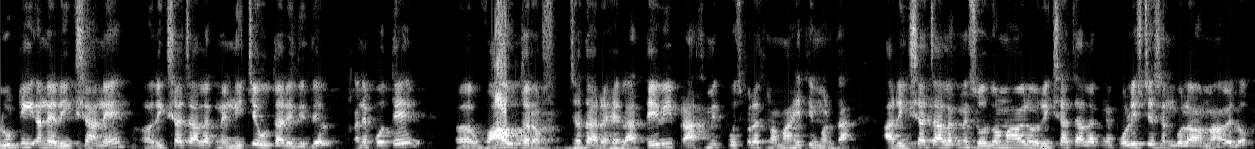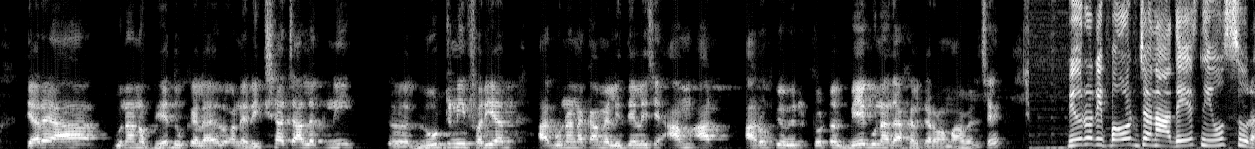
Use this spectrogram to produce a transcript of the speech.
લૂંટી અને રિક્ષાને રિક્ષા ચાલકને નીચે ઉતારી દીધેલ અને પોતે વાવ તરફ જતા રહેલા તેવી પ્રાથમિક પૂછપરછમાં માહિતી મળતા આ રિક્ષા ચાલકને શોધવામાં આવેલો, રિક્ષા ચાલકને પોલીસ સ્ટેશન બોલાવવામાં આવેલો, ત્યારે આ ગુનાનો ભેદ ઉકેલાયેલો અને રિક્ષા ચાલકની લૂંટની ફરિયાદ આ ગુનાના કામે લીધેલી છે. આમ આ આરોપીઓ વિરુદ્ધ ટોટલ બે ગુના દાખલ કરવામાં આવેલ છે. Bureau report, Janadesh, news Surat.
